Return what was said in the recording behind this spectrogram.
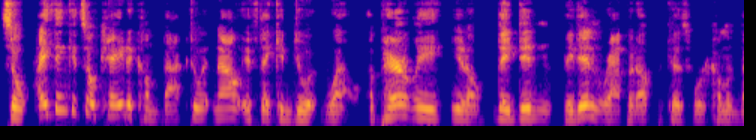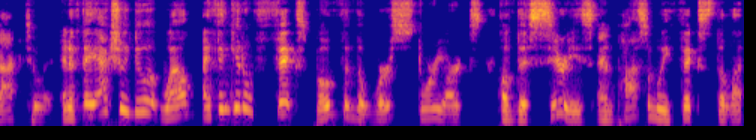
So I think it's okay to come back to it now if they can do it well. Apparently, you know, they didn't, they didn't wrap it up because we're coming back to it. And if they actually do it well, I think it'll fix both of the worst story arcs of this series and possibly fix the le-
